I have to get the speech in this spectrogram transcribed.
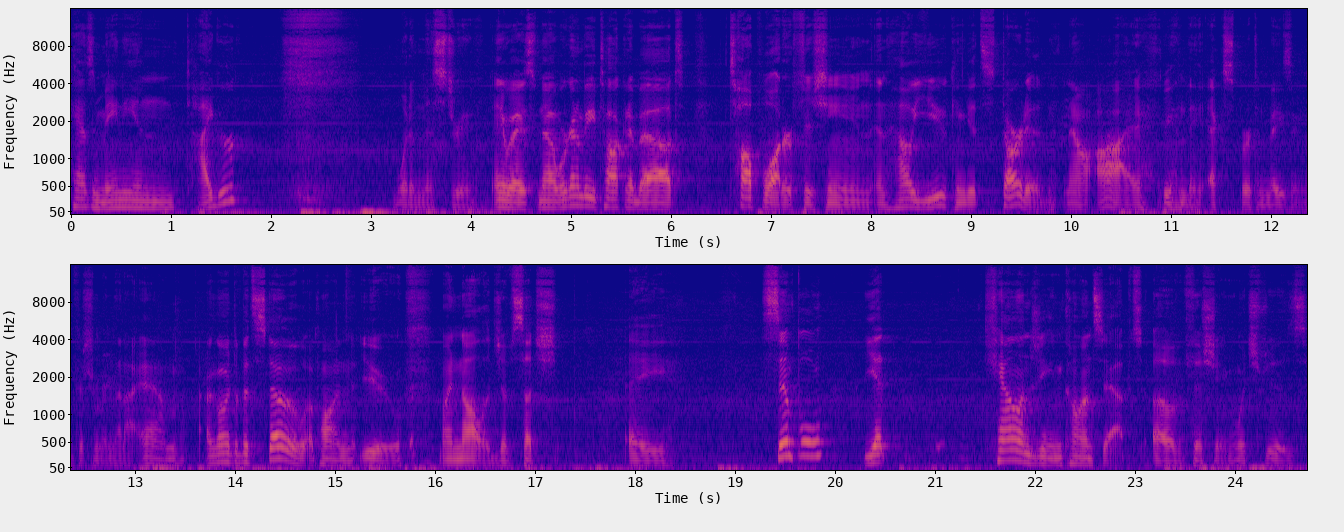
Tasmanian Tiger? What a mystery. Anyways, now we're going to be talking about topwater fishing and how you can get started. Now, I, being the expert amazing fisherman that I am, I'm going to bestow upon you my knowledge of such a simple yet challenging concept of fishing, which is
